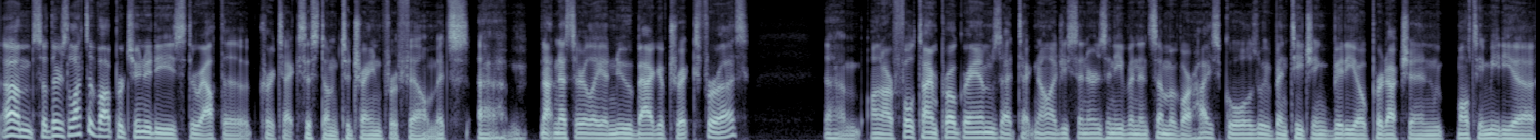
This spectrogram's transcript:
Um, so there's lots of opportunities throughout the CareerTech system to train for film. It's um, not necessarily a new bag of tricks for us. Um, on our full time programs at technology centers and even in some of our high schools, we've been teaching video production, multimedia,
